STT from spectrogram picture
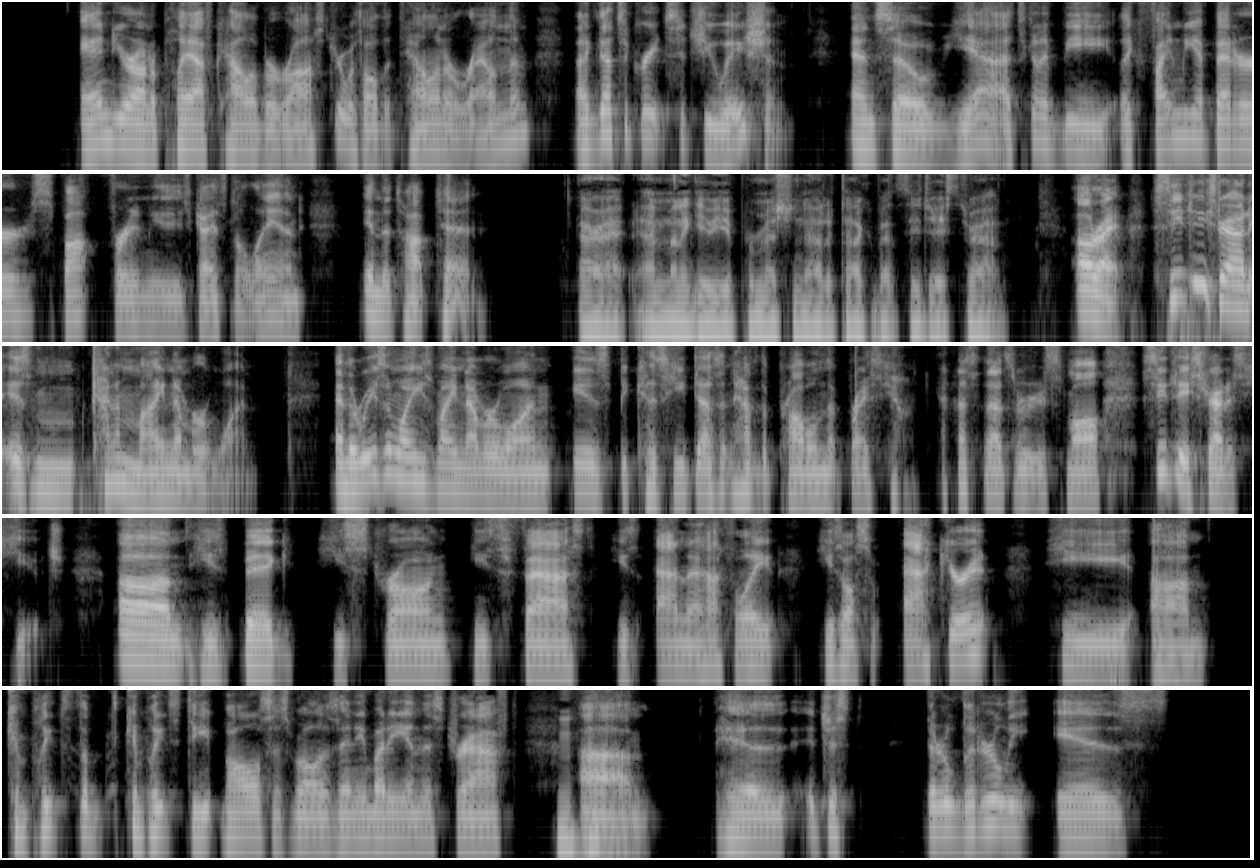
and you're on a playoff caliber roster with all the talent around them, like that's a great situation. And so, yeah, it's going to be like find me a better spot for any of these guys to land in the top 10. All right, I'm going to give you permission now to talk about CJ Stroud. All right. CJ Stroud is m- kind of my number one. And the reason why he's my number one is because he doesn't have the problem that Bryce Young has. And that's really small. CJ Stroud is huge. Um, he's big, he's strong, he's fast, he's an athlete, he's also accurate. He um, completes the completes deep balls as well as anybody in this draft. Mhm. Um, his it just there literally is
